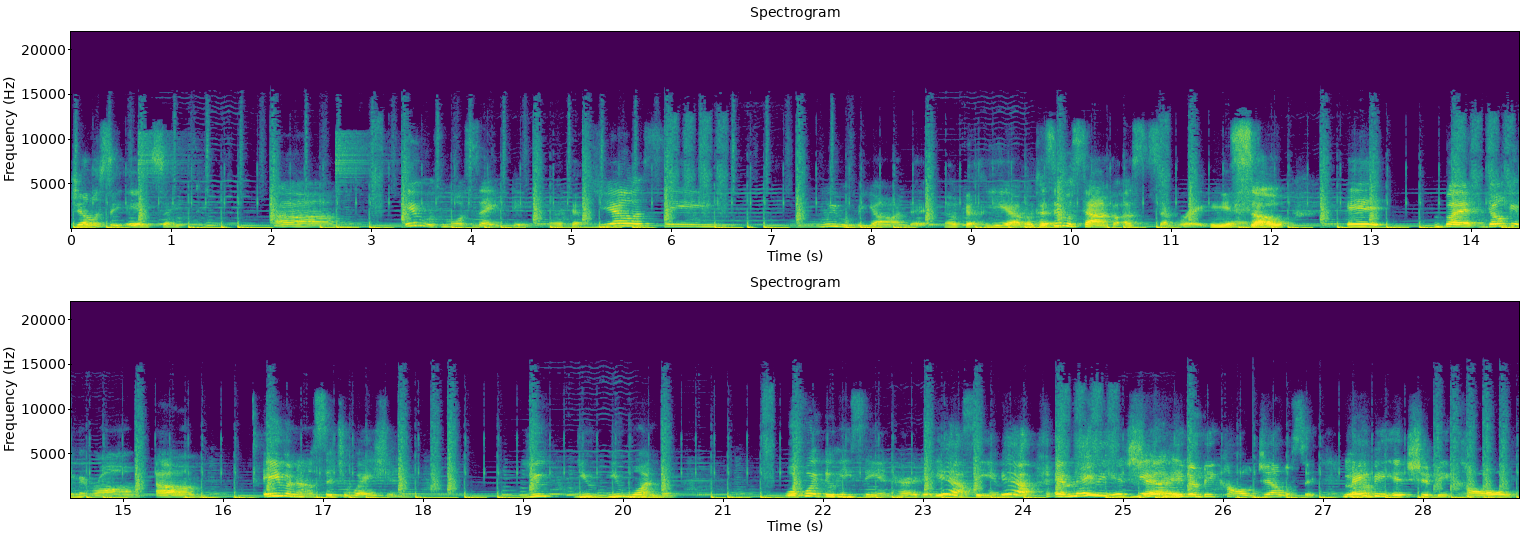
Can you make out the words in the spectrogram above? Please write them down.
jealousy and safety um, it was more safety. okay Jealousy, we were beyond it. okay Yeah, because Okay. it was time for us to separate. Yeah. So it, but don't get me wrong. Um, even in a situation, you you you wonder, well, what do he see in her that he Yeah, see in me? yeah and maybe it shouldn't Yeah, it- even be called jealousy Yeah. maybe it should be called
